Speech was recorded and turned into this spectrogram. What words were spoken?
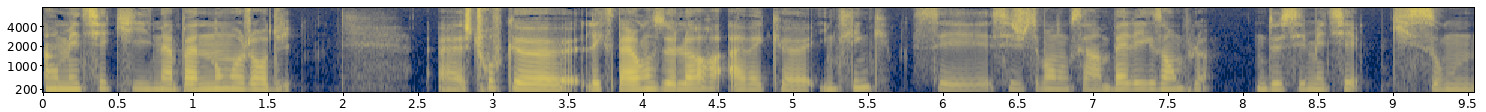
un métier qui n'a pas de nom aujourd'hui. Euh, je trouve que l'expérience de Laure avec Inklink, c'est justement donc c'est un bel exemple de ces métiers qui sont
